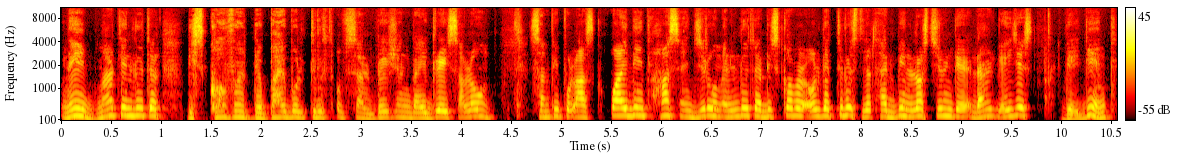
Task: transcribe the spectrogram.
named Martin Luther discovered the Bible truth of salvation by grace alone. Some people ask, why didn't Huss and Jerome and Luther discover all the truths that had been lost during the Dark Ages? They didn't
